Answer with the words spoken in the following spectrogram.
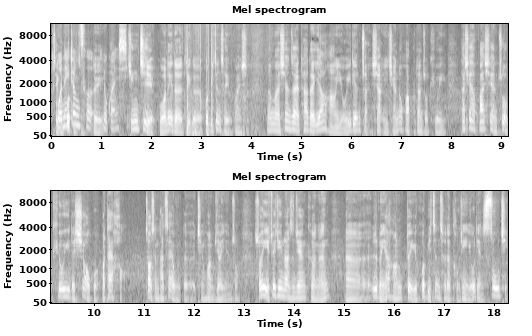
这个国内政策对有关系。经济国内的这个货币政策有关系。那么现在它的央行有一点转向，以前的话不断做 QE，它现在发现做 QE 的效果不太好，造成它债务的情况比较严重。所以最近一段时间可能呃日本央行对于货币政策的口径有点收紧。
